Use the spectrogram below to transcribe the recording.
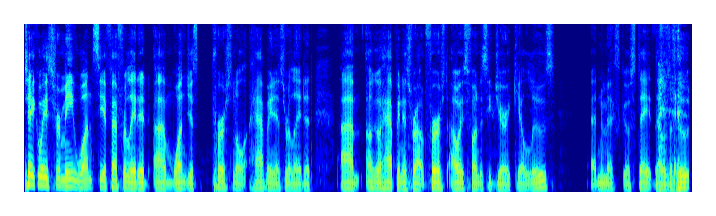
takeaways for me. One CFF related. Um, one just personal happiness related. Um, I'll go happiness route first. Always fun to see Jerry Kill lose at New Mexico State. That was a hoot.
